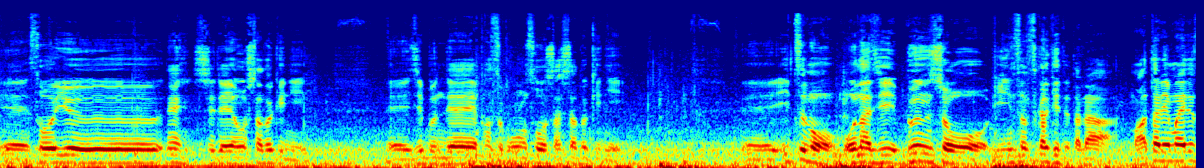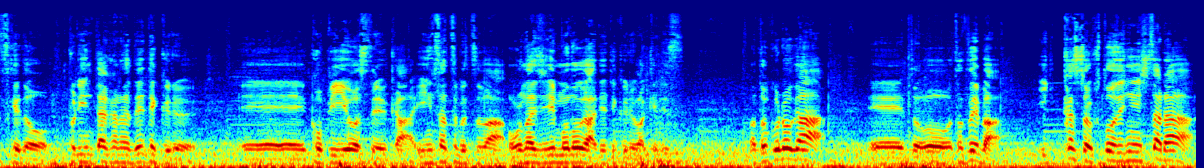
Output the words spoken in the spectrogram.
えー、そういうね指令をした時に、えー、自分でパソコンを操作した時に、えー、いつも同じ文章を印刷かけてたら、まあ、当たり前ですけどプリンターから出てくる、えコピー用紙というか印刷物は同じものが出てくるわけです、まあ、ところが、えーと例えば1箇所太字にしたら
